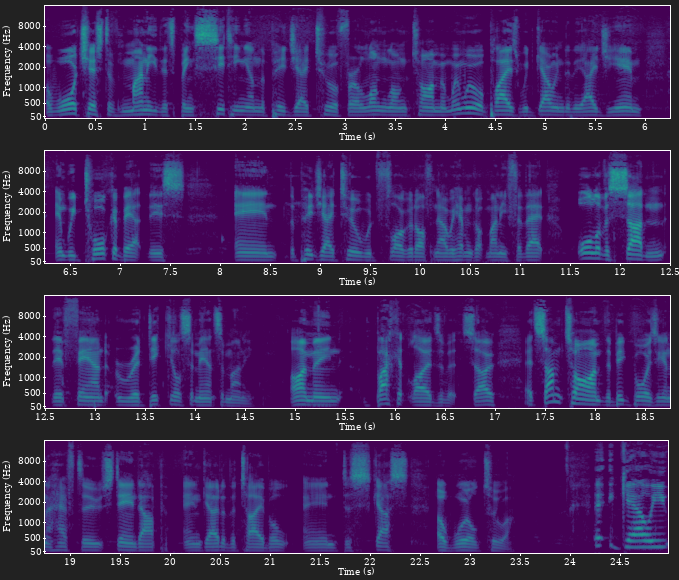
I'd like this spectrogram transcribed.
a war chest of money that's been sitting on the PGA Tour for a long, long time. And when we were players, we'd go into the AGM and we'd talk about this, and the PGA Tour would flog it off. No, we haven't got money for that. All of a sudden, they've found ridiculous amounts of money. I mean, bucket loads of it. So at some time, the big boys are going to have to stand up and go to the table and discuss a world tour. Uh, Gowie,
